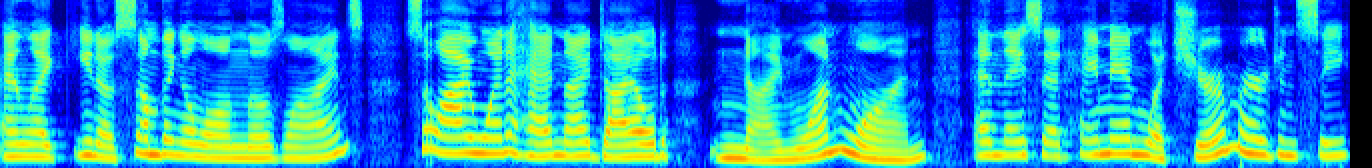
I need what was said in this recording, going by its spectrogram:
and like, you know, something along those lines. So I went ahead and I dialed 911 and they said, "Hey man, what's your emergency?"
